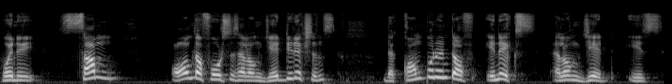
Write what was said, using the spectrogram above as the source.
when we sum all the forces along z directions the component of n x along z is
